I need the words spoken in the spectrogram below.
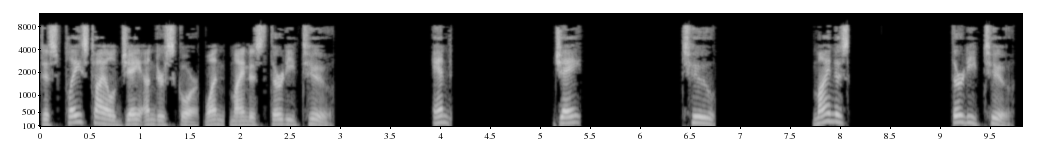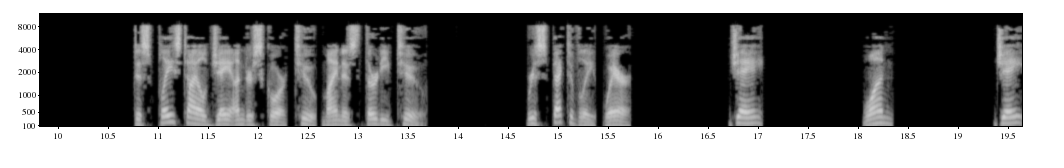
display style J underscore 1 minus 32 and J 2 minus 32 display style j underscore 2 minus 32 respectively where j 1 j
